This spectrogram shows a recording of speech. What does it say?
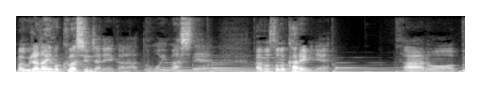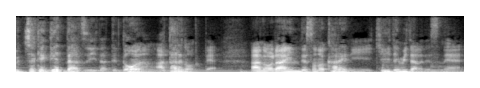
まあ、占いも詳しいんじゃねえかなと思いましてあのその彼にねあのぶっちゃけゲッターズ飯田ってどうなん当たるのってあの LINE でその彼に聞いてみたらですね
